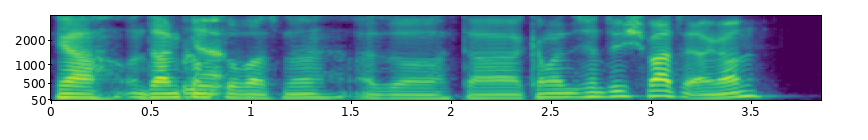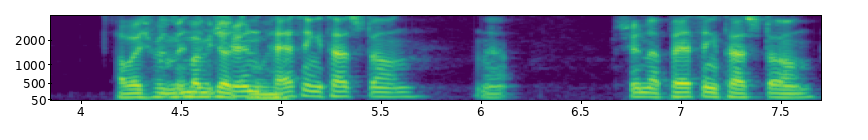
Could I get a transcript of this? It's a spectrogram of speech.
Ja, und dann kommt ja. sowas, ne? Also da kann man sich natürlich schwarz ärgern. Aber ich würde es immer wieder schönen tun. Passing Touchdown. Ja. Schöner Passing Touchdown.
